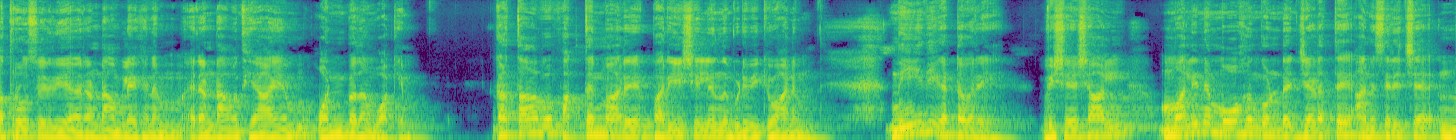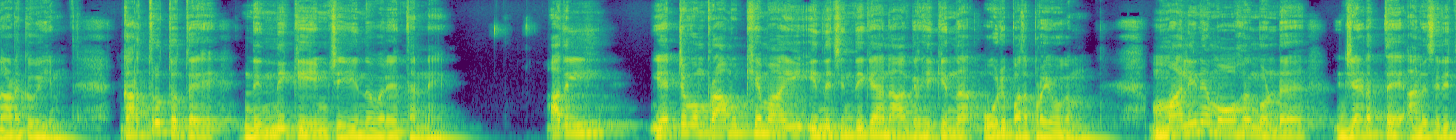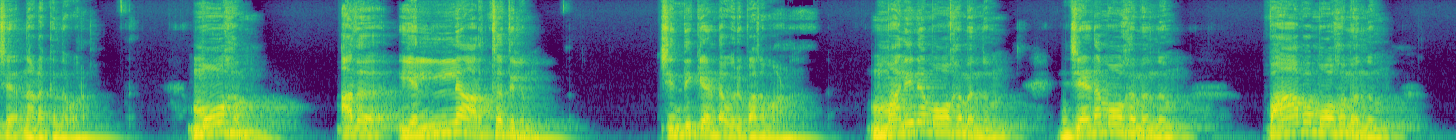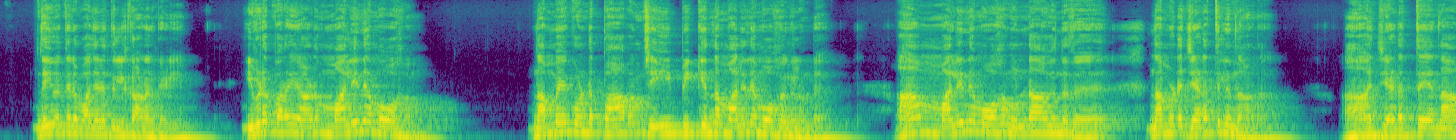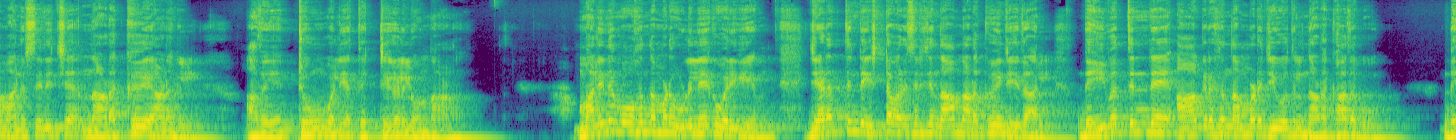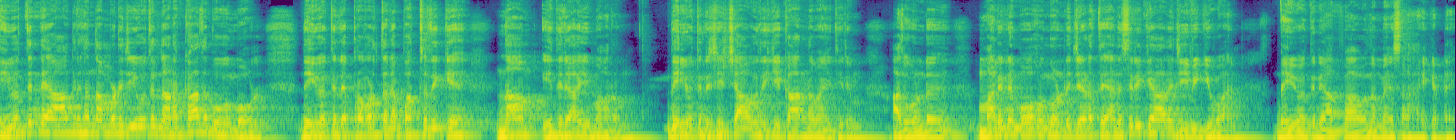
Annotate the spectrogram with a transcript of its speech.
പത്രോസ് എഴുതിയ രണ്ടാം ലേഖനം രണ്ടാം അധ്യായം ഒൻപതാം വാക്യം. കർത്താവ് ഭക്തന്മാരെ പരീക്ഷയിൽ നിന്ന് വിടുവിക്കുവാനും നീതി കെട്ടവരെ വിശേഷാൽ മലിന മോഹം കൊണ്ട് ജഡത്തെ അനുസരിച്ച് നടക്കുകയും കർത്തൃത്വത്തെ നിന്ദിക്കുകയും ചെയ്യുന്നവരെ തന്നെ. അതിൽ ഏറ്റവും പ്രാമുഖ്യമായി ഇന്ന് ചിന്തിക്കാൻ ആഗ്രഹിക്കുന്ന ഒരു പദപ്രയോഗം മലിനമോഹം കൊണ്ട് ജഡത്തെ അനുസരിച്ച് നടക്കുന്നവർ. മോഹം അത് എല്ലാ അർത്ഥത്തിലും ചിന്തിക്കേണ്ട ഒരു പദമാണ്. മലിനമോഹമെന്നും ജഡമോഹമെന്നും പാപമോഹമെന്നും ദൈവത്തിന്റെ വചനത്തിൽ കാണാൻ കഴിയും. ഇവിടെ പറയുകയാണ് മലിനമോഹം. നമ്മെ കൊണ്ട് പാപം ചെയ്യിപ്പിക്കുന്ന മലിനമോഹങ്ങളുണ്ട്. ആ മലിനമോഹം ഉണ്ടാകുന്നത് നമ്മുടെ ജഡത്തിൽ നിന്നാണ്. ആ ജഡത്തെ നാം അനുസരിച്ച് നടക്കുകയാണെങ്കിൽ അത് ഏറ്റവും വലിയ തെറ്റുകളിൽ ഒന്നാണ്. മലിനമോഹം നമ്മുടെ ഉള്ളിലേക്ക് വരികയും ജഡത്തിന്റെ ഇഷ്ടമനുസരിച്ച് നാം നടക്കുകയും ചെയ്താൽ ദൈവത്തിന്റെ ആഗ്രഹം നമ്മുടെ ജീവിതത്തിൽ നടക്കാതെ പോകും. ദൈവത്തിന്റെ ആഗ്രഹം നമ്മുടെ ജീവിതത്തിൽ നടക്കാതെ പോകുമ്പോൾ ദൈവത്തിന്റെ പ്രവർത്തന പദ്ധതിക്ക് നാം എതിരായി മാറും. ദൈവത്തിന്റെ ശിക്ഷാവധിക്ക് കാരണമായി തീരും അതുകൊണ്ട് മലിനമോഹം കൊണ്ട് ജഡത്തെ അനുസരിക്കാതെ ജീവിക്കുവാൻ ദൈവത്തിന്റെ ആത്മാവ് നമ്മെ സഹായിക്കട്ടെ.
